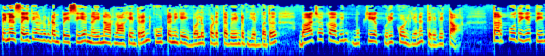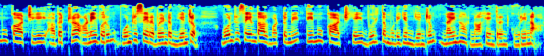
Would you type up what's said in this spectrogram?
பின்னர் செய்தியாளர்களிடம் பேசிய நயினார் நாகேந்திரன் கூட்டணியை வலுப்படுத்த வேண்டும் என்பது பாஜகவின் முக்கிய குறிக்கோள் என தெரிவித்தார். தற்போதைய திமுக ஆட்சியை அகற்ற அனைவரும் ஒன்று சேர வேண்டும் என்றும் ஒன்று சேர்ந்தால் மட்டுமே திமுக ஆட்சியை வீழ்த்த முடியும் என்றும் நயினார் நாகேந்திரன் கூறினார்.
